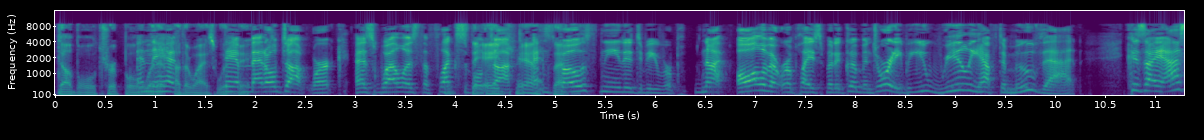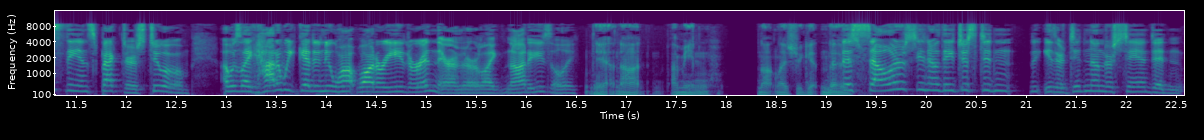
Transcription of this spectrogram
double, triple and what they it had otherwise would they be. have metal ductwork as well as the flexible age- duct, yeah, and that- both needed to be rep- not all of it replaced, but a good majority. But you really have to move that because I asked the inspectors, two of them. I was like, "How do we get a new hot water heater in there?" And they're like, "Not easily." Yeah, not. I mean, not unless you're getting those. the sellers, you know, they just didn't either didn't understand, didn't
